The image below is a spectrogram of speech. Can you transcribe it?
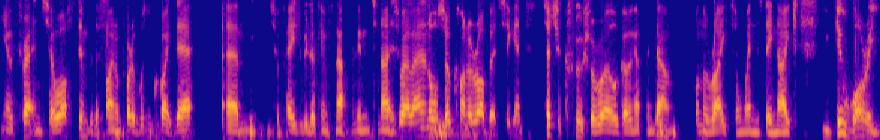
you know, threatened so often, but the final product wasn't quite there. Um, so Page will be looking for that from him tonight as well. And also Connor Roberts, again, such a crucial role going up and down on the right on Wednesday night. You do worry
